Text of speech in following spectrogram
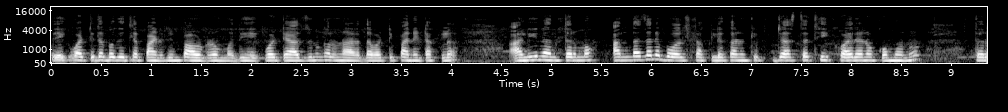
तर एक वाटी तर बघितलं पाणी तुम्ही पावडरमध्ये एक वाटी अजून घालून अर्धा वाटी पाणी टाकलं. आणि नंतर मग अंदाजाने बॉल्स टाकले कारण की जास्त थिक व्हायला नको म्हणून. तर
